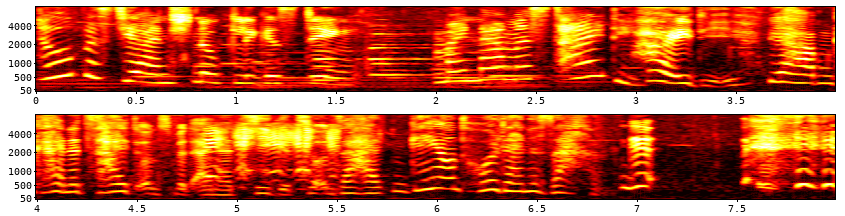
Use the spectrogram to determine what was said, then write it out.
Du bist ja ein schnuckliges Ding. Mein Name ist Heidi. Heidi, wir haben keine Zeit, uns mit einer Ziege zu unterhalten. Geh und hol deine Sachen.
